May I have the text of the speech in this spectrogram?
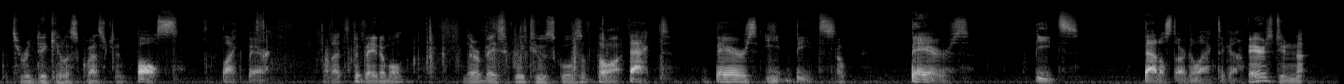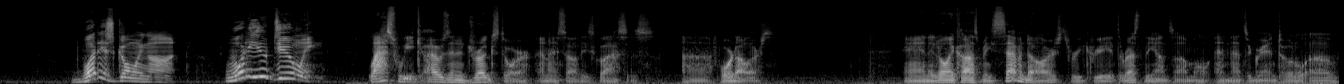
That's a ridiculous question. False. Black bear. Well, that's debatable. There are basically two schools of thought. Fact. Bears eat beets. Oh. Bears beets Battlestar Galactica. Bears do not. What is going on? What are you doing? Last week, I was in a drugstore and I saw these glasses, uh, four dollars, and it only cost me seven dollars to recreate the rest of the ensemble, and that's a grand total of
